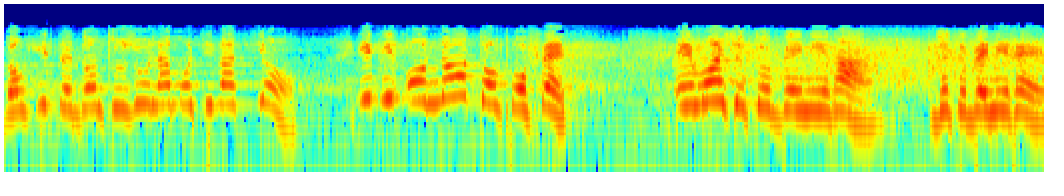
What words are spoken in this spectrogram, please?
Donc il te donne toujours la motivation. Il dit, honore ton prophète. Et moi, je te bénirai. Je te bénirai.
